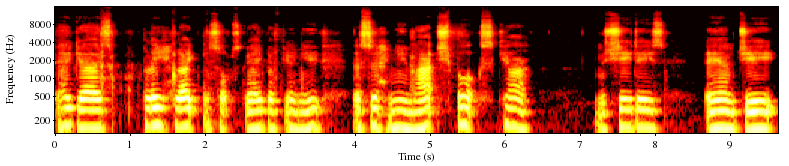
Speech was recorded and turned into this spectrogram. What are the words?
Hey, guys, please like and subscribe if you're new. This is a new Matchbox car. Mercedes AMG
